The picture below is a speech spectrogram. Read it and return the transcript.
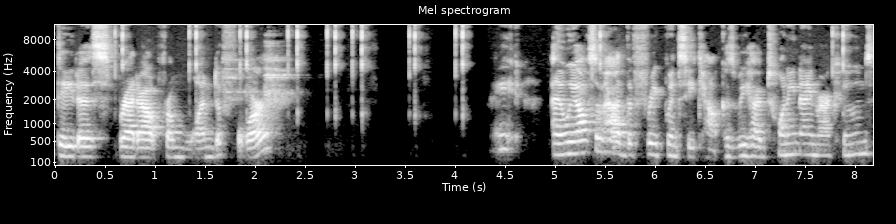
data spread out from one to four. Right? And we also had the frequency count because we had 29 raccoons.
